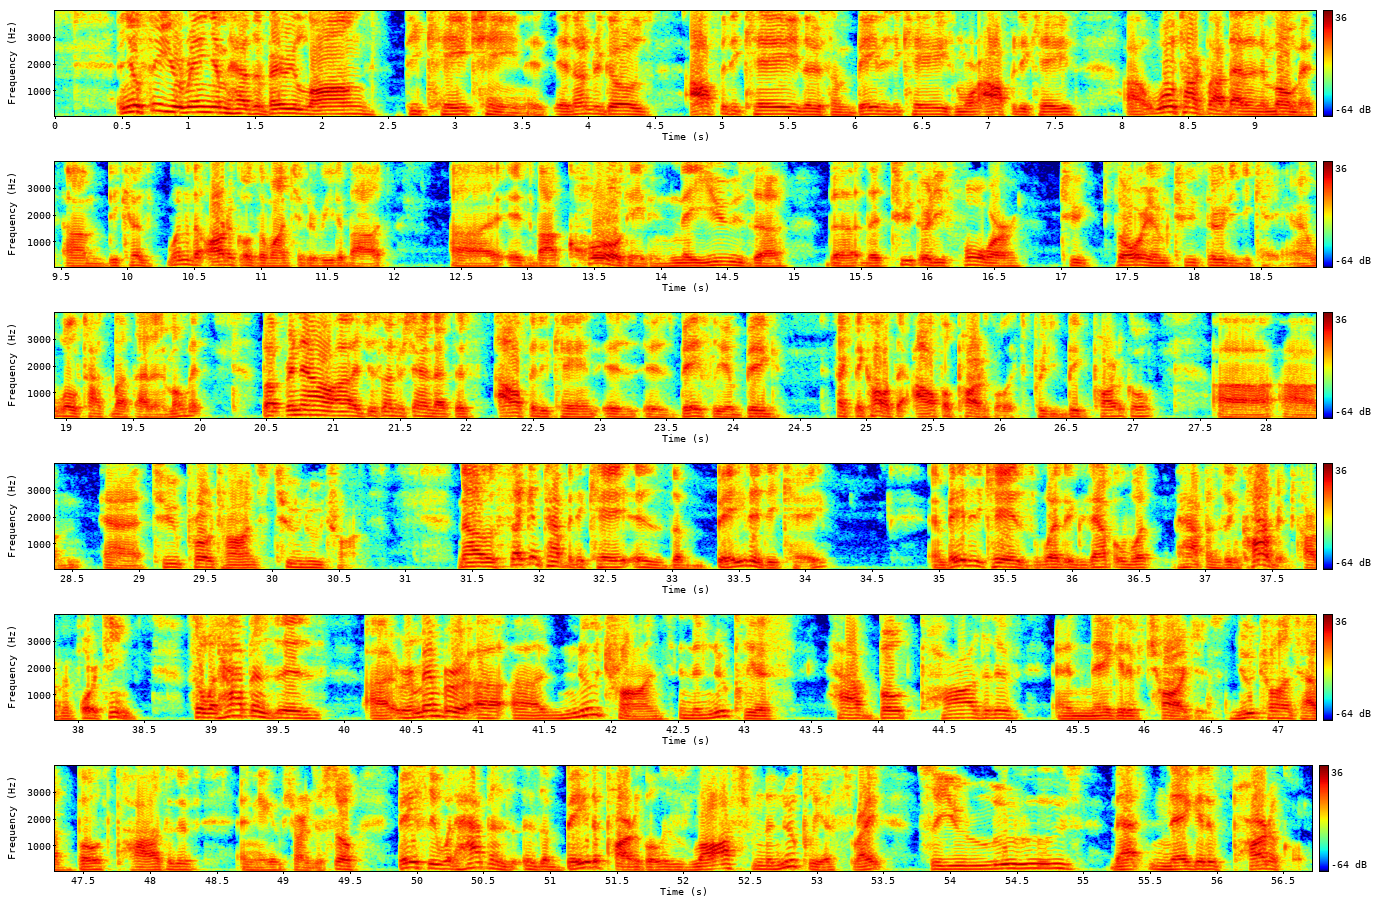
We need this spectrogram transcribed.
And you'll see uranium has a very long decay chain. It, it undergoes alpha decay, there's some beta decays, more alpha decays. Uh, we'll talk about that in a moment um, because one of the articles I want you to read about uh, is about coral dating. And they use uh, the, the 234 to thorium 230 decay. And we'll talk about that in a moment. But for now, uh, just understand that this alpha decay is, is basically a big, fact, they call it the alpha particle. It's a pretty big particle. Uh, um, two protons, two neutrons. Now, the second type of decay is the beta decay. And beta decay is what example what happens in carbon, carbon 14. So what happens is, uh, remember, uh, uh, neutrons in the nucleus have both positive and negative charges. Neutrons have both positive and negative charges. So basically what happens is a beta particle is lost from the nucleus, right? So you lose that negative particle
